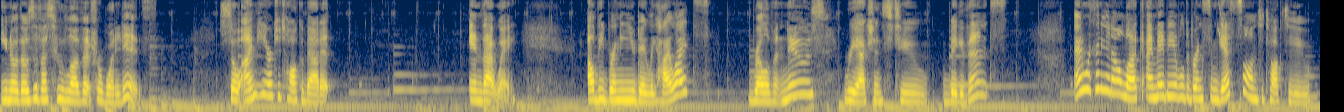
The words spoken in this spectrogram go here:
you know those of us who love it for what it is. So I'm here to talk about it in that way. I'll be bringing you daily highlights, relevant news, reactions to big events, and with any and all luck, I may be able to bring some guests on to talk to you.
